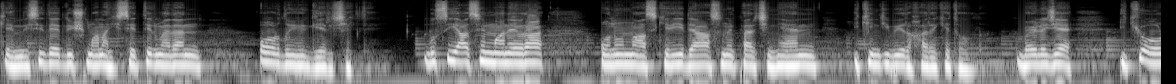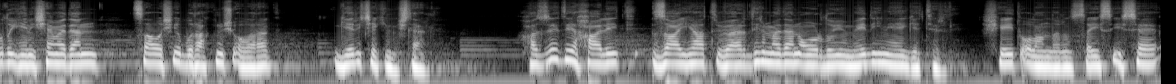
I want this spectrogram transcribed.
kendisi de düşmana hissettirmeden orduyu geri çekti. Bu siyasi manevra onun askeri dehasını perçinleyen ikinci bir hareket oldu. Böylece iki ordu yenişemeden savaşı bırakmış olarak geri çekilmişlerdi. Hazreti Halid zayiat verdirmeden orduyu Medine'ye getirdi. Şehit olanların sayısı ise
